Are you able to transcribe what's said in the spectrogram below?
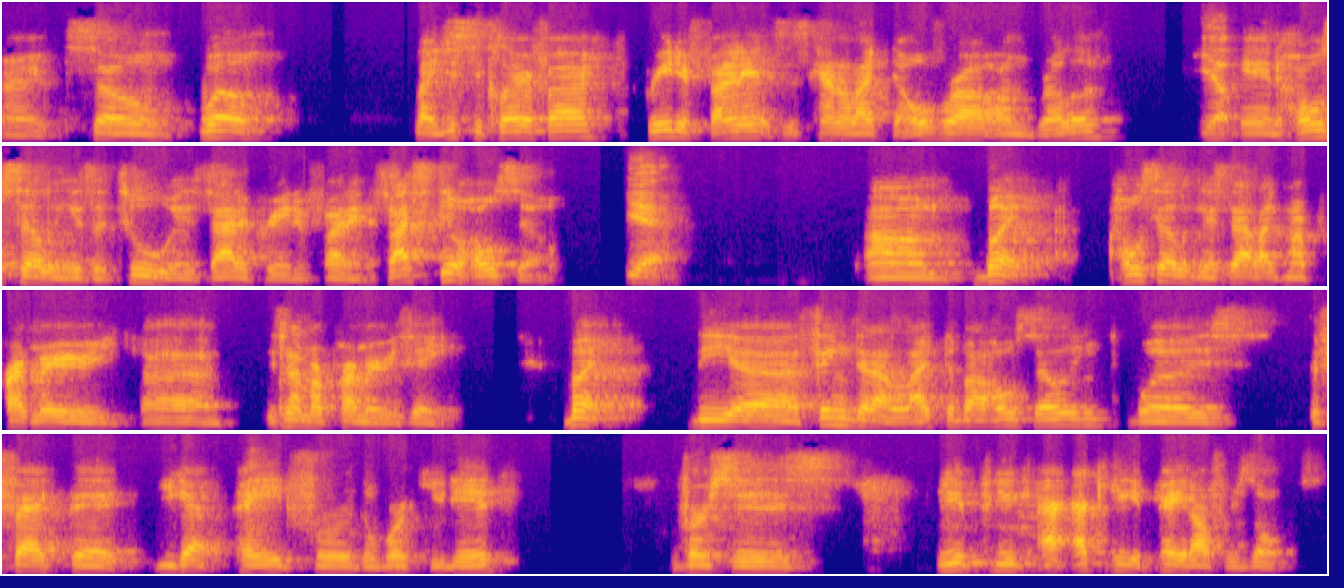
All right. So well, like just to clarify, creative finance is kind of like the overall umbrella. Yep. And wholesaling is a tool inside of creative finance. So I still wholesale. Yeah. Um, but wholesaling is not like my primary uh it's not my primary thing but the uh thing that i liked about wholesaling was the fact that you got paid for the work you did versus you, you I, I could get paid off results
